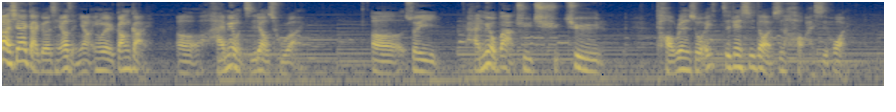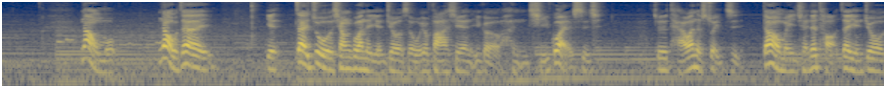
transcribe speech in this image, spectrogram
当然，现在改革成要怎样？因为刚改，呃，还没有资料出来，呃，所以还没有办法去去去讨论说，哎，这件事到底是好还是坏？那我们，那我在也在做相关的研究的时候，我又发现一个很奇怪的事情，就是台湾的税制。当然，我们以前在讨在研究，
